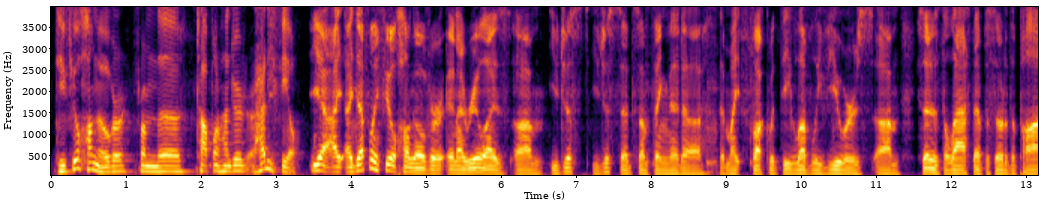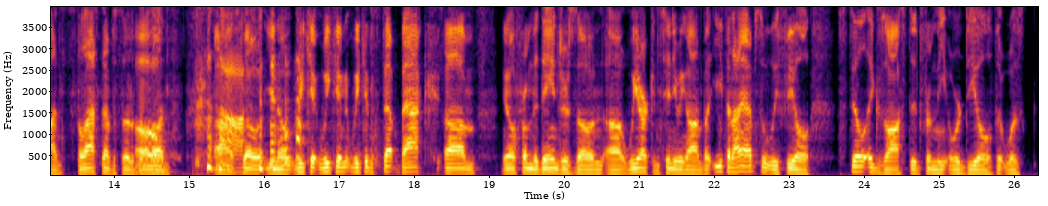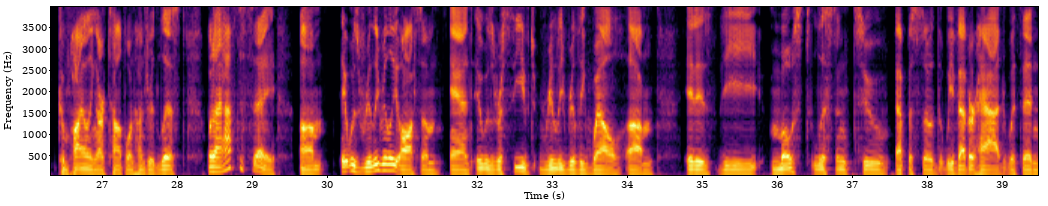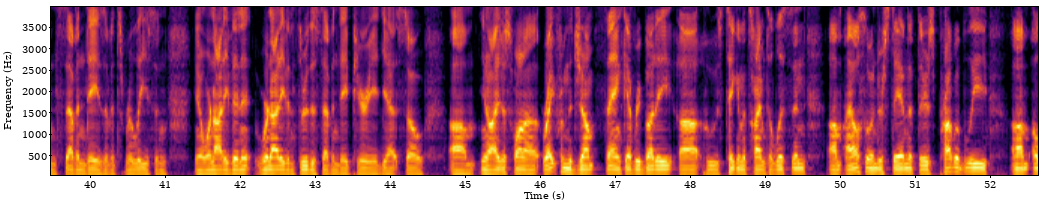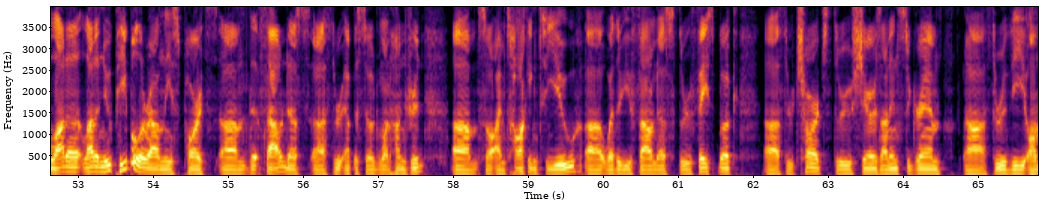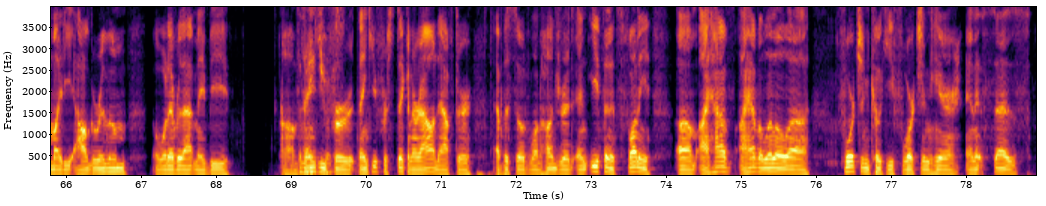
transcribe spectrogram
do you feel hungover from the top 100, or how do you feel? Yeah, I, I definitely feel hungover, and I realize um, you just you just said something that uh, that might fuck with the lovely viewers. Um, you said it's the last episode of the pod. It's the last episode of the Oh. month, uh, so you know we can we can we can step back. Um, you know, from the danger zone, uh, we are continuing on. But Ethan, I absolutely feel still exhausted from the ordeal that was compiling our top 100 list. But I have to say, um, it was really, really awesome, and it was received really, really well. Um, it is the most listened to episode that we've ever had within seven days of its release, and you know we're not even we're not even through the seven day period yet. So um, you know I just want to right from the jump thank everybody uh, who's taken the time to listen. Um, I also understand that there's probably um, a lot of a lot of new people around these parts um, that found us uh, through episode 100. Um, so I'm talking to you, uh, whether you found us through Facebook, uh, through charts, through shares on Instagram, uh, through the almighty algorithm, or whatever that may be. Um, thank you for thank you for sticking around after episode 100. And Ethan, it's funny. Um, I have I have a little uh, fortune cookie fortune here, and it says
